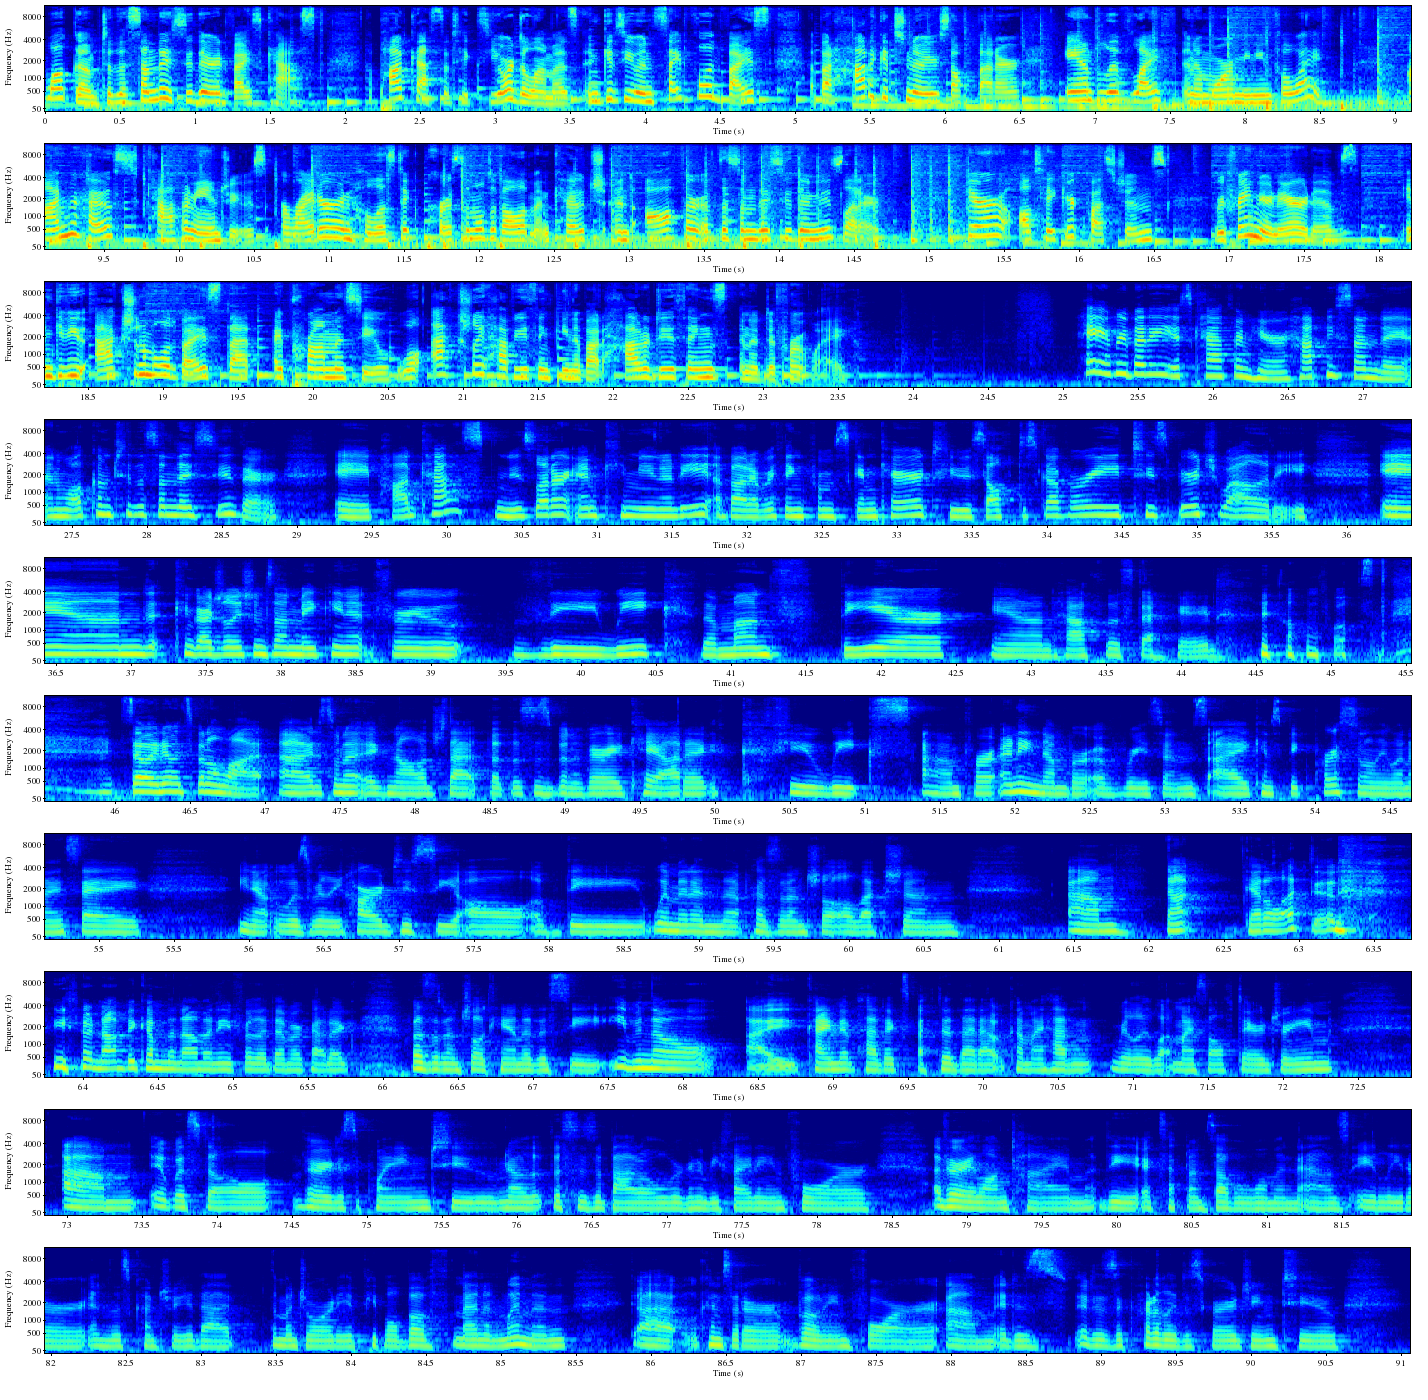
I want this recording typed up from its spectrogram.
Welcome to the Sunday Soother Advice Cast, a podcast that takes your dilemmas and gives you insightful advice about how to get to know yourself better and live life in a more meaningful way. I'm your host, Catherine Andrews, a writer and holistic personal development coach and author of the Sunday Soother newsletter. Here, I'll take your questions, reframe your narratives, and give you actionable advice that I promise you will actually have you thinking about how to do things in a different way. Hey, everybody, it's Catherine here. Happy Sunday, and welcome to the Sunday Soother, a podcast, newsletter, and community about everything from skincare to self discovery to spirituality. And congratulations on making it through the week, the month, the year, and half this decade almost. So I know it's been a lot. I just want to acknowledge that that this has been a very chaotic few weeks um, for any number of reasons. I can speak personally when I say, you know, it was really hard to see all of the women in the presidential election um, not get elected. you know, not become the nominee for the Democratic presidential candidacy, even though I kind of had expected that outcome. I hadn't really let myself dare dream. Um, it was still very disappointing to know that this is a battle we're going to be fighting for a very long time the acceptance of a woman as a leader in this country that the majority of people, both men and women, uh, consider voting for. Um, it is it is incredibly discouraging to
